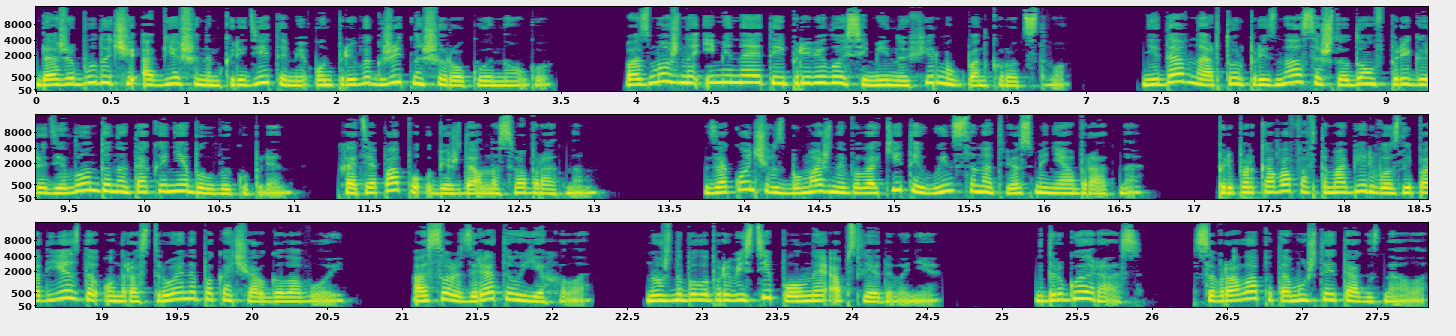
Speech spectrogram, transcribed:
Даже будучи обвешанным кредитами, он привык жить на широкую ногу. Возможно, именно это и привело семейную фирму к банкротству. Недавно Артур признался, что дом в пригороде Лондона так и не был выкуплен, хотя папа убеждал нас в обратном. Закончив с бумажной волокитой, Уинстон отвез меня обратно. Припарковав автомобиль возле подъезда, он расстроенно покачал головой. «А Соль, зря ты уехала. Нужно было провести полное обследование». В другой раз. Соврала, потому что и так знала.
